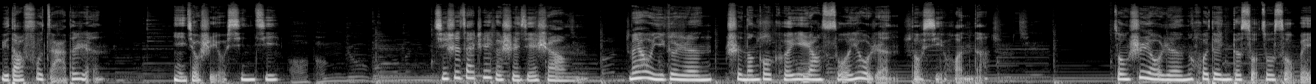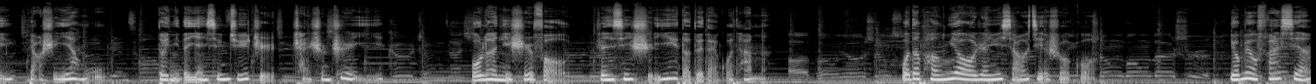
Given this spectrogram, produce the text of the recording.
遇到复杂的人，你就是有心机。其实，在这个世界上，没有一个人是能够可以让所有人都喜欢的。总是有人会对你的所作所为表示厌恶，对你的言行举止产生质疑，无论你是否真心实意地对待过他们。我的朋友人鱼小姐说过：“有没有发现，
